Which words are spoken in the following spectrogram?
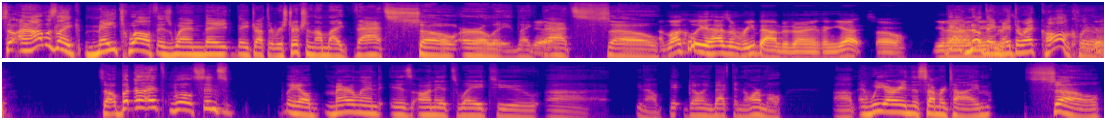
So and I was like, May twelfth is when they they dropped the restrictions. I'm like, that's so early. Like Yeah. that's so. And luckily, it hasn't rebounded or anything yet. So you know. yeah, what I no, mean? they made the right call clearly. So, but uh, it, well, since you know Maryland is on its way to uh, you know going back to normal, um, and we are in the summertime. So,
